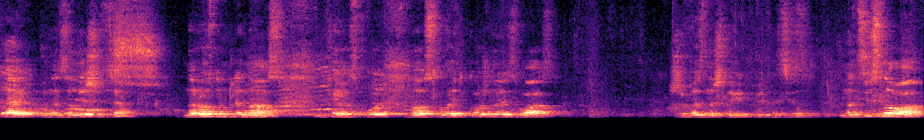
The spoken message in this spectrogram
Нехай вони залишаться на роздум для нас. Нехай Господь благословить кожного з вас, щоб ви знайшли відповідь на ці, на ці слова.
